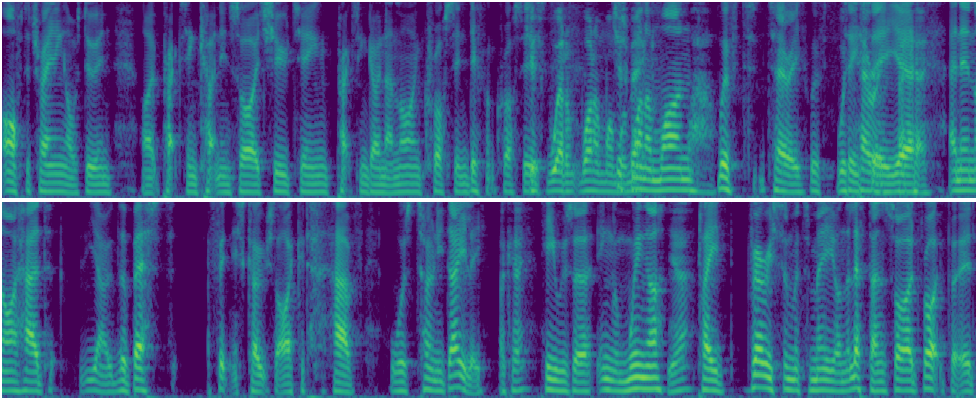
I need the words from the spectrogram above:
after training, I was doing like practicing cutting inside, shooting, practicing going down line, crossing, different crosses Just one on one just with one on one Wow. with Terry with, With TC, Terry, yeah. okay. And then I had you know the best fitness coach that I could have was Tony Daley. Okay. He was a England winger. Yeah. Played very similar to me on the left hand side, right footed.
